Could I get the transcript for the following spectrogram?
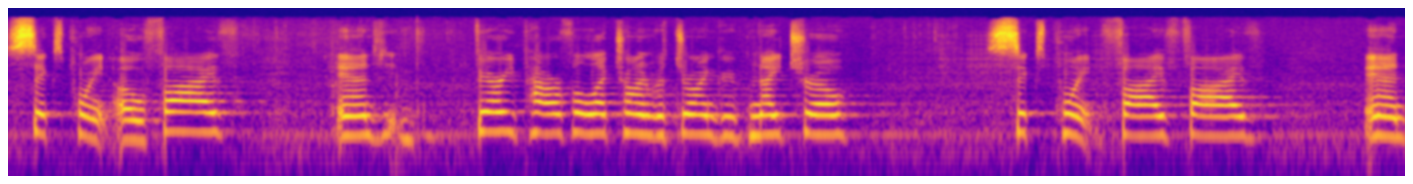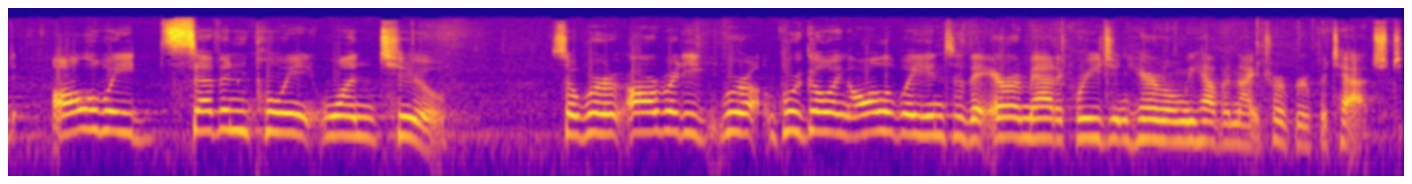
6.05, and very powerful electron withdrawing group nitro, 6.55, and all the way 7.12. So we're already, we're, we're going all the way into the aromatic region here when we have a nitro group attached.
